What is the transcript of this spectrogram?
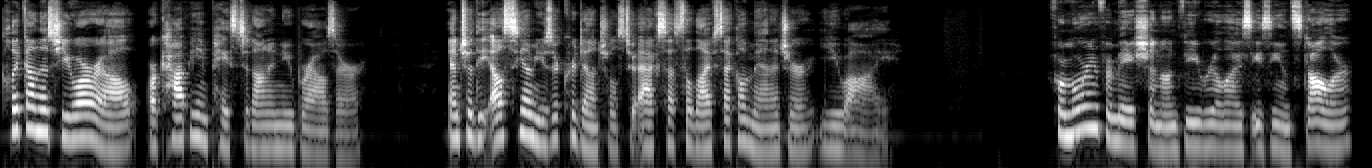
click on this URL or copy and paste it on a new browser. Enter the LCM user credentials to access the Lifecycle Manager UI. For more information on vRealize Easy Installer,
